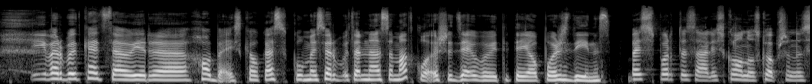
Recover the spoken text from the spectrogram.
I varbūt kāds tev ir uh, hobijs, kaut kas, ko mēs varbūt vēl neesam atklājuši dzīvojot te jau pošas dienas. Bez sporta zāles, kolnos kopšanas,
